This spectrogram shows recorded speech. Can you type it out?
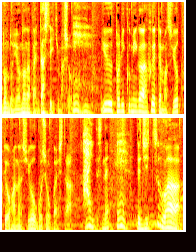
どんどん世の中に出していきましょう。とええいう取り組みが増えてますよっていうお話をご紹介したはいんですね。ええ。で実は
